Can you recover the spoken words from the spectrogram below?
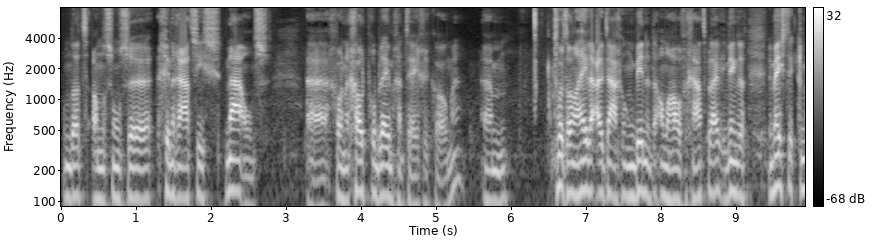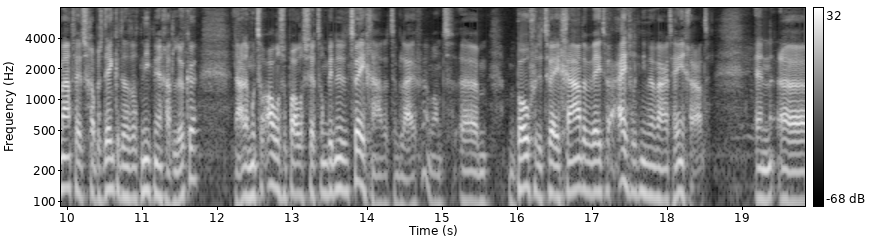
omdat anders onze generaties na ons uh, gewoon een groot probleem gaan tegenkomen. Um, het wordt wel een hele uitdaging om binnen de anderhalve graad te blijven. Ik denk dat de meeste klimaatwetenschappers denken dat dat niet meer gaat lukken. Nou, dan moeten we alles op alles zetten om binnen de 2 graden te blijven. Want um, boven de 2 graden weten we eigenlijk niet meer waar het heen gaat. En, uh,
